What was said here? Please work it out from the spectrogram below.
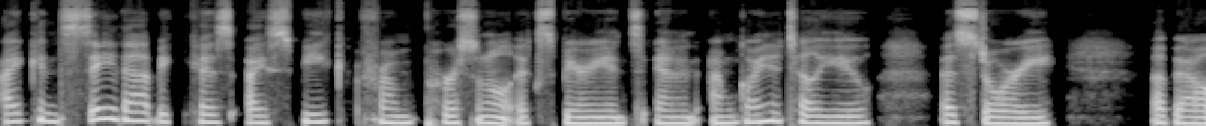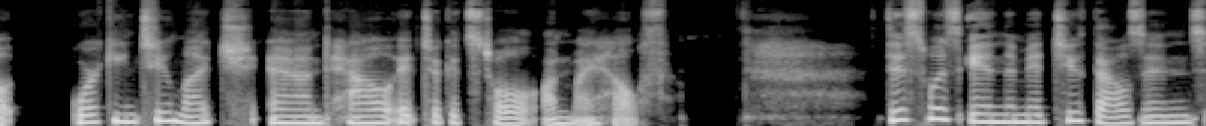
I can say that because I speak from personal experience and I'm going to tell you a story about working too much and how it took its toll on my health. This was in the mid 2000s,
